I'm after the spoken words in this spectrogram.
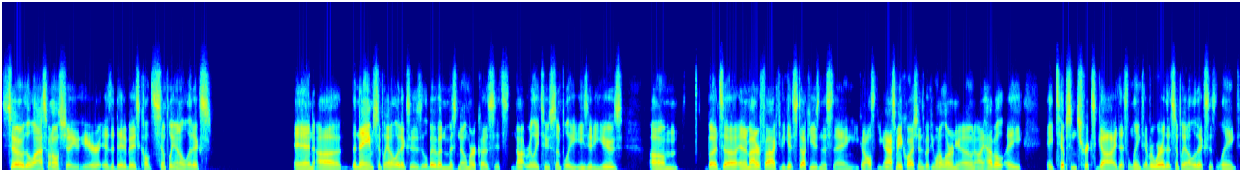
So the last one I'll show you here is a database called Simply Analytics. And uh, the name Simply Analytics is a little bit of a misnomer because it's not really too simply easy to use. Um, but uh, and a matter of fact, if you get stuck using this thing, you can also you can ask me questions. But if you want to learn your own, I have a, a a tips and tricks guide that's linked everywhere that Simply Analytics is linked.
